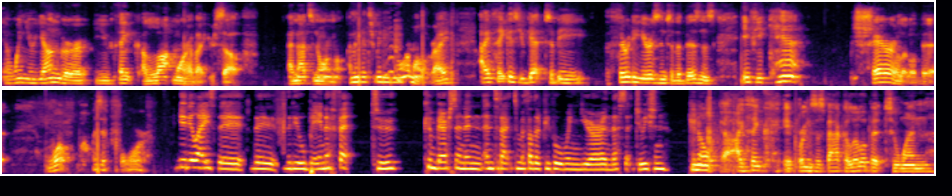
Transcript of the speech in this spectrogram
when you're younger, you think a lot more about yourself. And that's normal. I mean, it's really normal, right? I think as you get to be 30 years into the business, if you can't share a little bit, what what was it for? You realize the the, the real benefit to conversing and interacting with other people when you're in this situation. You know, I think it brings us back a little bit to when,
